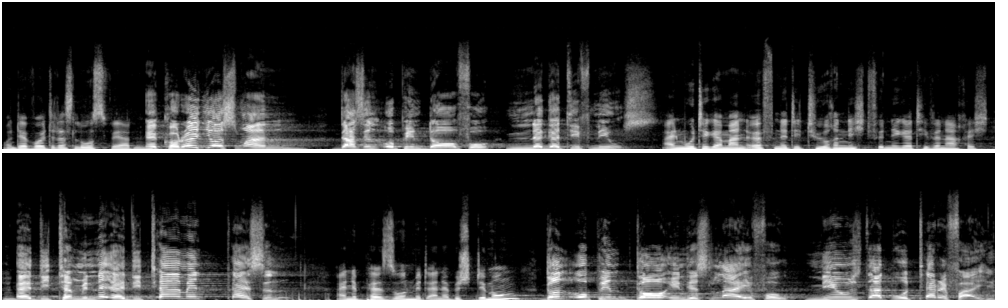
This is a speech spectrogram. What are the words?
Und er wollte das loswerden. A courageous man doesn't open door for negative news. Ein mutiger Mann öffnet die Türen nicht für negative Nachrichten. A, determine, a determined person Eine Person mit einer Bestimmung don't open door in his life for news that will terrify him.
